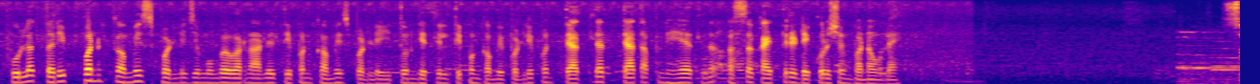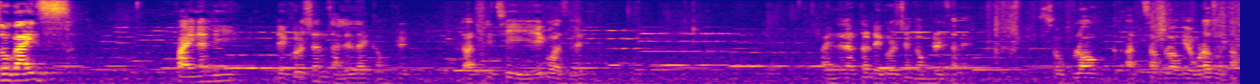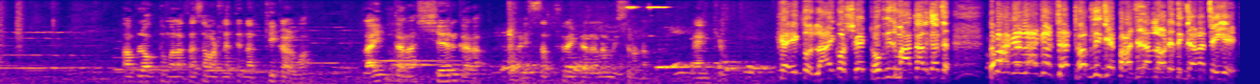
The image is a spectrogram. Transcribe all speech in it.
फुलं तरी पण कमीच पडली. जे मुंबईवरनं आले ते पण कमीच पडले. इथून घेतलेली ती पण कमी पडली. पण त्यातल्या त्यात आपण हे यातलं असं काहीतरी डेकोरेशन बनवलं आहे सो गाईज फायनली डेकोरेशन झालेलं आहे कंप्लीट रात्रीचे एक वाजले. फायनली आता डेकोरेशन कंप्लीट झालं आहे सो ब्लॉग आजचा ब्लॉग एवढाच होता. हा ब्लॉग तुम्हाला कसा वाटला ते नक्की कळवा. लाईक करा शेअर करा आणि सबस्क्राईब करायला विसरू नका. थँक्यू एक तो लाइक और शेयर ठोक दीजिए महाकाल का। दबा लाइक और शेयर ठोक दीजिए। पांच हजार लौटे दिख जाना चाहिए।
